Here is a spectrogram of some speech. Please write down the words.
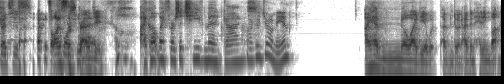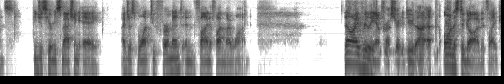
that's just That's honestly strategy. I got my first achievement, guys. oh, good job, man. I have no idea what I've been doing. I've been hitting buttons. You just hear me smashing A. I just want to ferment and vinify my wine. No, I really am frustrated, dude. I- honest to God, it's like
